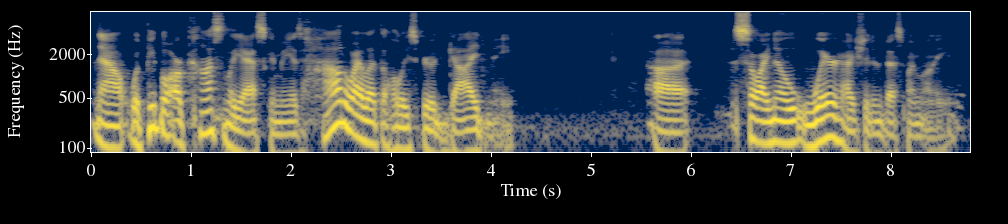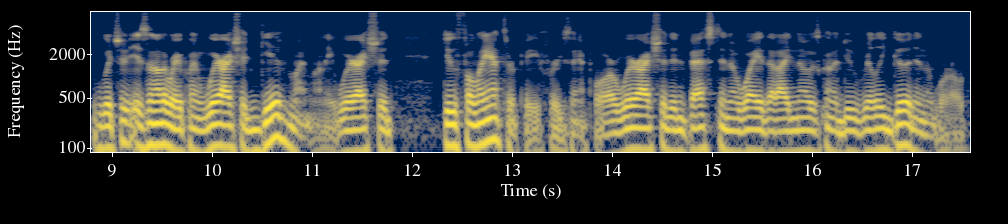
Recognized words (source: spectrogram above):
Now, what people are constantly asking me is, how do I let the Holy Spirit guide me uh, so I know where I should invest my money, which is another way of putting where I should give my money, where I should do philanthropy, for example, or where I should invest in a way that I know is going to do really good in the world.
